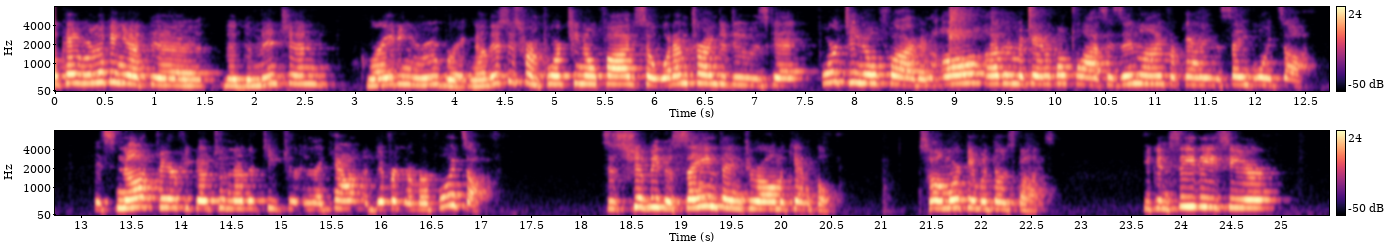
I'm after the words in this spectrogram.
Okay, we're looking at the, the dimension grading rubric. Now, this is from 1405, so what I'm trying to do is get 1405 and all other mechanical classes in line for counting the same points off. It's not fair if you go to another teacher and they count a different number of points off. This should be the same thing through all mechanical. So I'm working with those guys. You can see these here.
